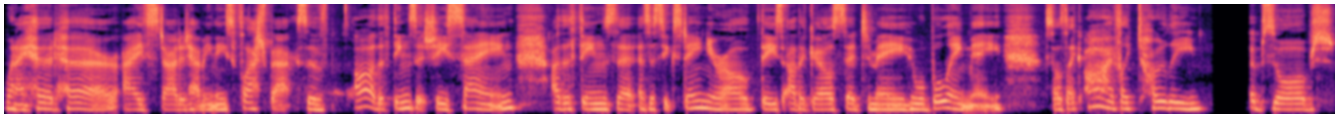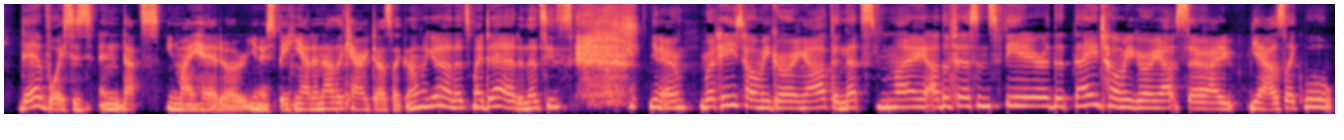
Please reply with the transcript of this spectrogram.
when I heard her, I started having these flashbacks of, oh, the things that she's saying are the things that as a 16 year old, these other girls said to me who were bullying me. So I was like, oh, I've like totally absorbed their voices and that's in my head or you know speaking out. Another character i was like oh my god that's my dad and that's his you know what he told me growing up and that's my other person's fear that they told me growing up. So i yeah i was like well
